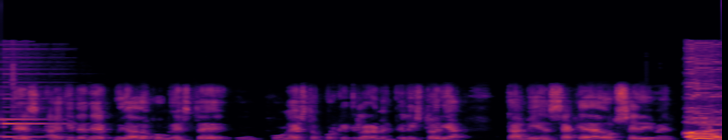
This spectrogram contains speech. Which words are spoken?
Entonces hay que tener cuidado con, este, con esto, porque claramente la historia también se ha quedado sedimentada.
